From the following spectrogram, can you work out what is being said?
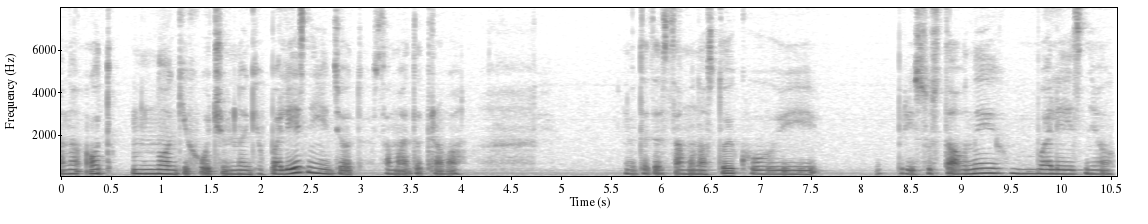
Она от многих, очень многих болезней идет сама эта трава. Вот это саму настойку и при суставных болезнях,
